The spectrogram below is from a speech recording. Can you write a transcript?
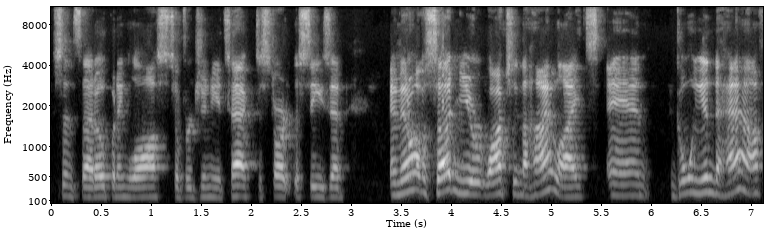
since that opening loss to Virginia Tech to start the season. And then all of a sudden, you're watching the highlights, and going into half,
